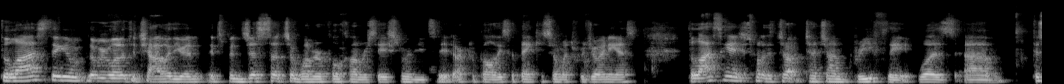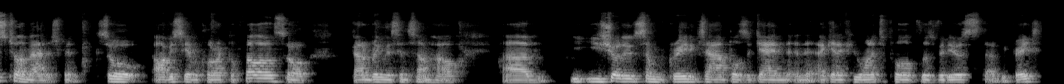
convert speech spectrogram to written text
The last thing that we wanted to chat with you, and it's been just such a wonderful conversation with you today, Dr. Pauli. So thank you so much for joining us. The last thing I just wanted to t- touch on briefly was um, fistula management. So obviously I'm a colorectal fellow, so got to bring this in somehow. Um, you showed some great examples again, and again, if you wanted to pull up those videos, that'd be great.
